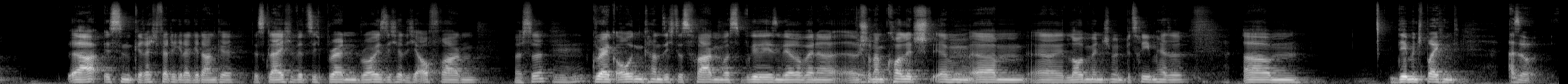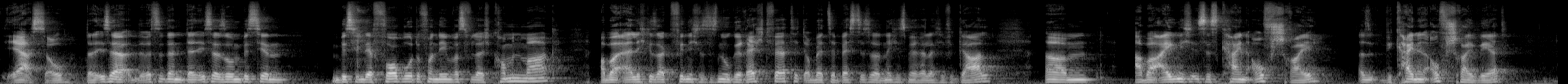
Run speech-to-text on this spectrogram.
ja, ist ein gerechtfertigter Gedanke. Das gleiche wird sich Brandon Roy sicherlich auch fragen. Weißt du? Greg Oden kann sich das fragen, was gewesen wäre, wenn er äh, schon am College ähm, ähm, äh, Load Management betrieben hätte. Ähm, dementsprechend, also, ja, so. Dann ist er, weißt du, dann, dann ist er so ein bisschen, ein bisschen der Vorbote von dem, was vielleicht kommen mag. Aber ehrlich gesagt finde ich, es ist nur gerechtfertigt. Ob er jetzt der Beste ist oder nicht, ist mir relativ egal. Ähm, aber eigentlich ist es kein Aufschrei, also keinen Aufschrei wert,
